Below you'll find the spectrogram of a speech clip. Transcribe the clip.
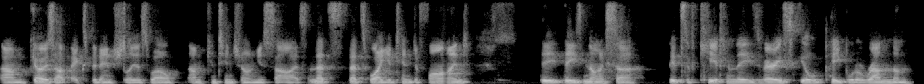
um, goes up exponentially as well, um, contingent on your size, and that's that's why you tend to find the, these nicer bits of kit and these very skilled people to run them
